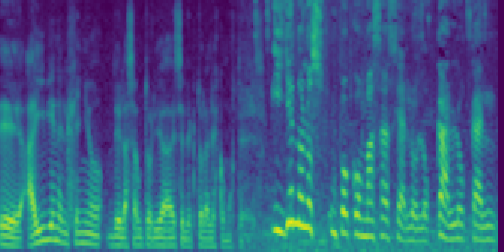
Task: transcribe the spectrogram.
Eh, ahí viene el genio de las autoridades electorales como ustedes. Y yéndonos un poco más hacia lo local, local,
